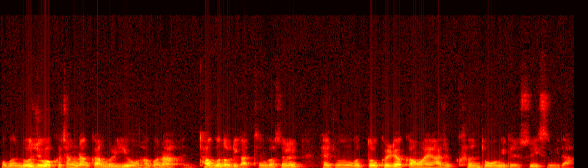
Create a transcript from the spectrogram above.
혹은 노즈워크 장난감을 이용하거나 터그놀이 같은 것을 해주는 것도 근력 강화에 아주 큰 도움이 될 수 있습니다.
